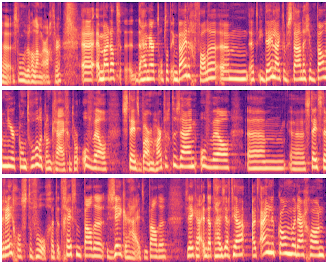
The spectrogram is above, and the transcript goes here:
uh, stonden er al langer achter. Uh, maar dat, uh, hij merkt op dat in beide gevallen um, het idee lijkt te bestaan dat je op een bepaalde manier controle kan krijgen door ofwel steeds barmhartig te zijn, ofwel um, steeds de regels te volgen. Dat geeft een bepaalde zekerheid, een bepaalde zekerheid. En dat hij zegt, ja, uiteindelijk komen we daar gewoon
